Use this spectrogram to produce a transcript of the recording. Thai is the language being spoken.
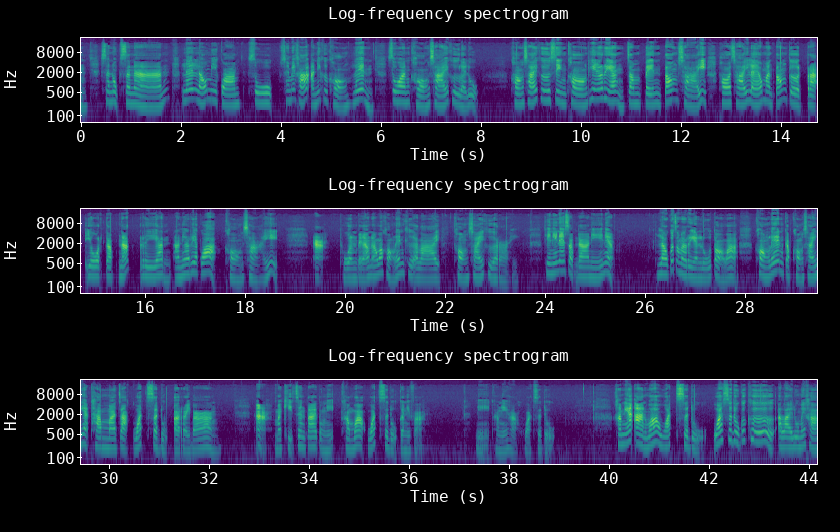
สนุกสนาน เล่นแล้วมีความสุขใช่ไหมคะ อันนี้คือของเล่น ส่วนของใช้คืออะไรลูก ของใช้คือสิ่งของที่นักเรียนจำเป็นต้องใช้ พอใช้แล้วมันต้องเกิดประโยชน์กับนักเรียน อันนี้เรียกว่าของใช้อะทวนไปแล้วนะว่าของเล่นคืออะไร ของใช้คืออะไร ทีนี้ในสัปดาห์นี้เนี่ยเราก็จะมาเรียนรู้ต่อว่า ของเล่นกับของใช้เนี่ยทำมาจากวัสดุอะไรบ้าง อะ มาขีดเส้นใต้ตรงนี้คำว่าวัสดุกันดีฟ่า นี่คำนี้ค่ะ วัสดุคำนี้อ่านว่าวัสดุ วัสดุก็คืออะไรรู้ไหมคะ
